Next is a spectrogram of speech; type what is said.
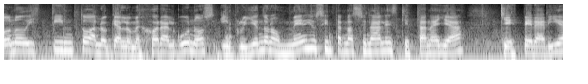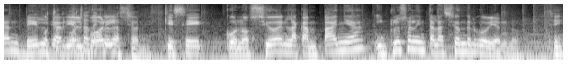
tono distinto a lo que a lo mejor algunos, incluyendo los medios internacionales que están allá, que esperarían del Gabriel Boric, que se conoció en la campaña, incluso en la instalación del gobierno. Sí,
